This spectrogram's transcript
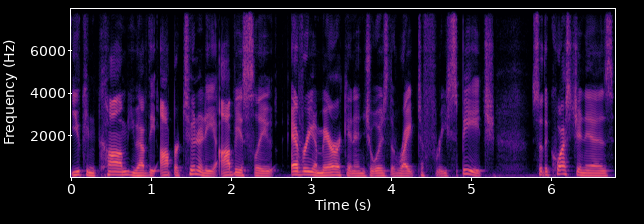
you can come, you have the opportunity. Obviously, every American enjoys the right to free speech. So the question is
